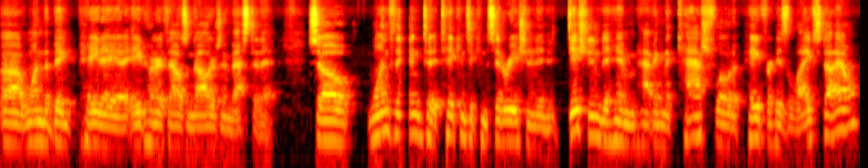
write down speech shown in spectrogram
uh, won the big payday, $800,000 invested it. So one thing to take into consideration, in addition to him having the cash flow to pay for his lifestyle,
